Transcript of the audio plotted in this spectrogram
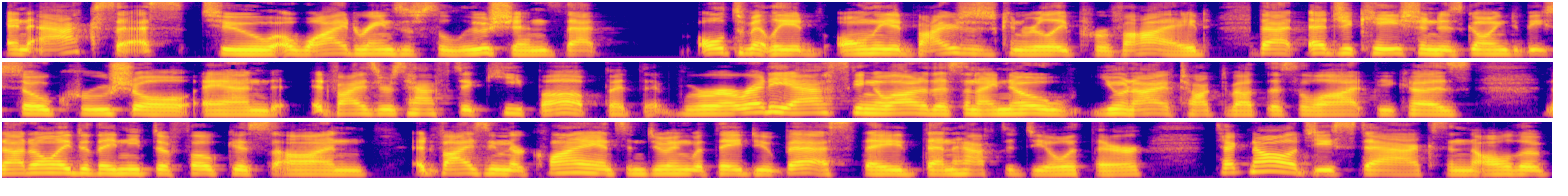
an access to a wide range of solutions that ultimately only advisors can really provide. That education is going to be so crucial and advisors have to keep up. But we're already asking a lot of this. And I know you and I have talked about this a lot because not only do they need to focus on advising their clients and doing what they do best, they then have to deal with their technology stacks and all the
